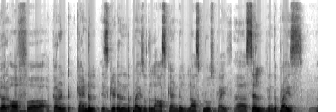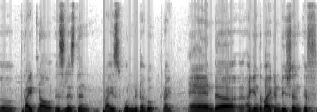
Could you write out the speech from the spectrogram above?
of uh, current candle is greater than the price of the last candle last close price uh, sell when the price uh, right now is less than price one minute ago right? And uh, again the buy condition if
